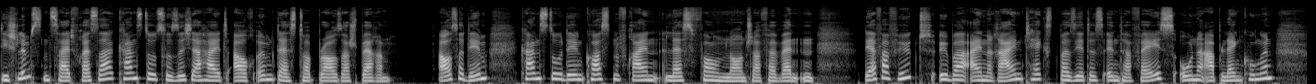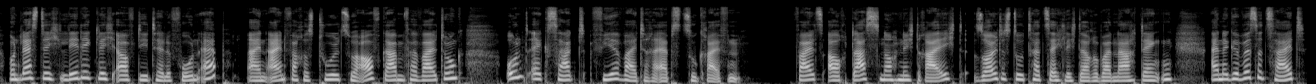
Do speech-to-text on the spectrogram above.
Die schlimmsten Zeitfresser kannst du zur Sicherheit auch im Desktop-Browser sperren. Außerdem kannst du den kostenfreien Less Phone Launcher verwenden. Der verfügt über ein rein textbasiertes Interface ohne Ablenkungen und lässt dich lediglich auf die Telefon-App, ein einfaches Tool zur Aufgabenverwaltung und exakt vier weitere Apps zugreifen. Falls auch das noch nicht reicht, solltest du tatsächlich darüber nachdenken, eine gewisse Zeit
